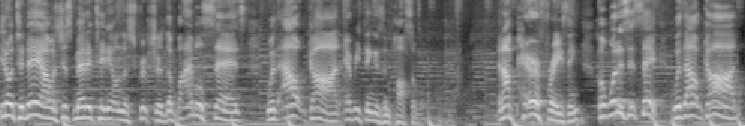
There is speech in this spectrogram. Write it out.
You know, today I was just meditating on the scripture. The Bible says, without God, everything is impossible. And I'm paraphrasing, but what does it say? Without God,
